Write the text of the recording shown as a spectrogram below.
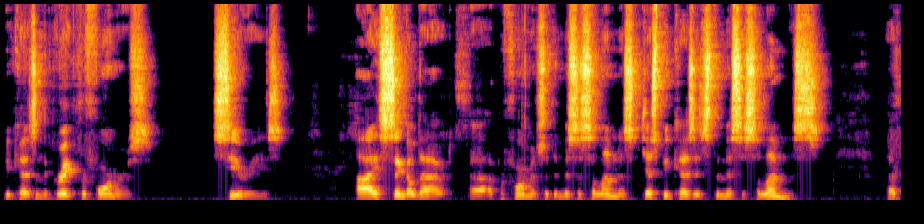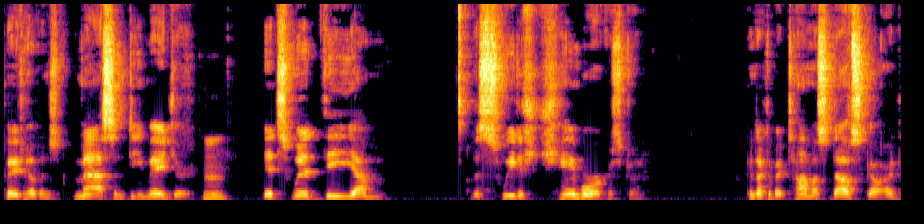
because in the Great Performers series, I singled out uh, a performance of the Missa Solemnis just because it's the Missa Solemnis, uh, Beethoven's Mass in D major. Hmm. It's with the um, the Swedish Chamber Orchestra, conducted by Thomas Dausgaard,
